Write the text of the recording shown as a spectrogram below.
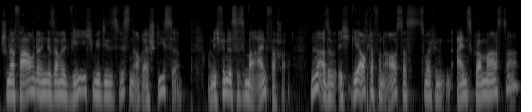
schon Erfahrung darin gesammelt, wie ich mir dieses Wissen auch erschließe. Und ich finde, es ist immer einfacher. Ne? Also ich gehe auch davon aus, dass zum Beispiel ein Scrum Master,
